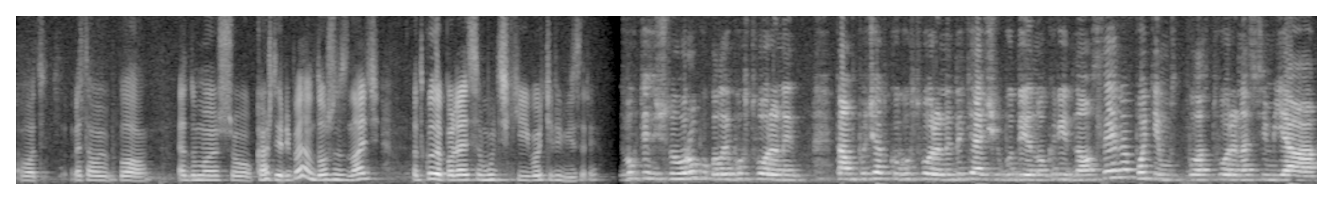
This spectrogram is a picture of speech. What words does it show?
Вот. Это было, я думаю, что каждый ребенок должен знать, откуда появляются мультики в его телевизоре. 2000 року, коли був створений, там спочатку був створений дитячий будинок рідна оселя, потім була створена сім'я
